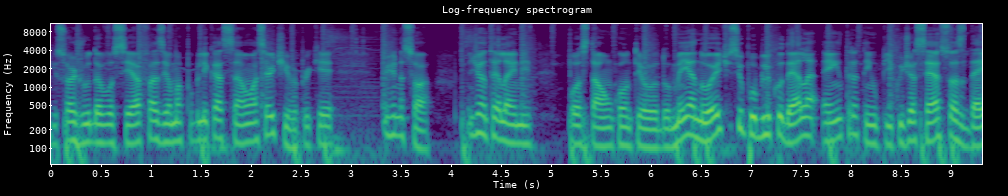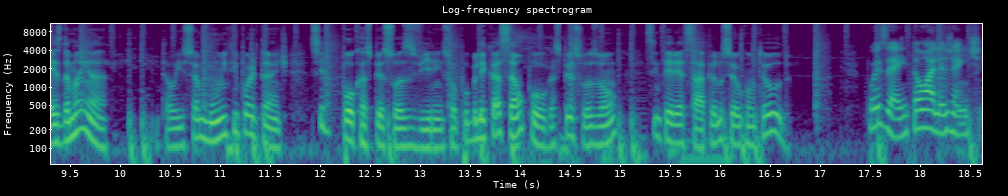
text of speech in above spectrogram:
Isso ajuda você a fazer uma publicação assertiva, porque imagina só, não adianta a Elaine postar um conteúdo meia-noite se o público dela entra, tem o pico de acesso às 10 da manhã. Então isso é muito importante. Se poucas pessoas virem sua publicação, poucas pessoas vão se interessar pelo seu conteúdo. Pois é, então olha, gente,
